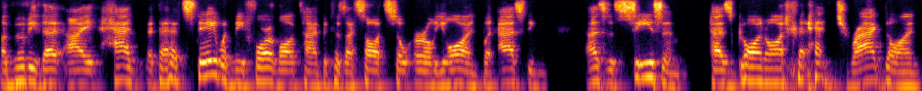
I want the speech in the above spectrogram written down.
a movie that I had that had stayed with me for a long time because I saw it so early on. But as the as the season has gone on and dragged on,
